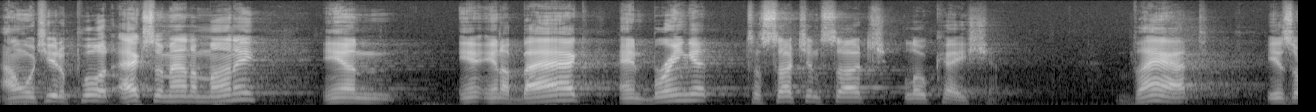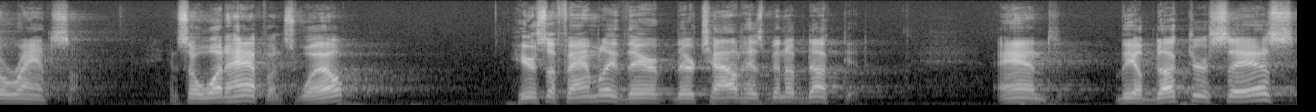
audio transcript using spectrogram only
I want you to put X amount of money in, in, in a bag and bring it to such and such location. That is a ransom. And so what happens? Well, Here's a family, their, their child has been abducted. And the abductor says,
